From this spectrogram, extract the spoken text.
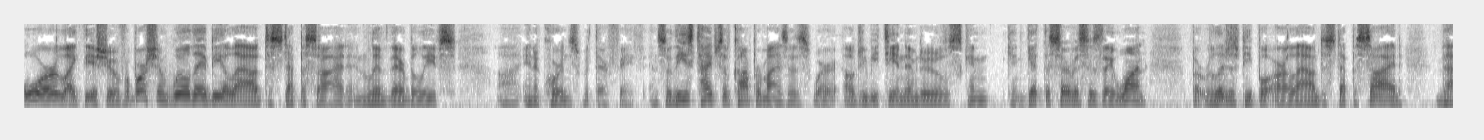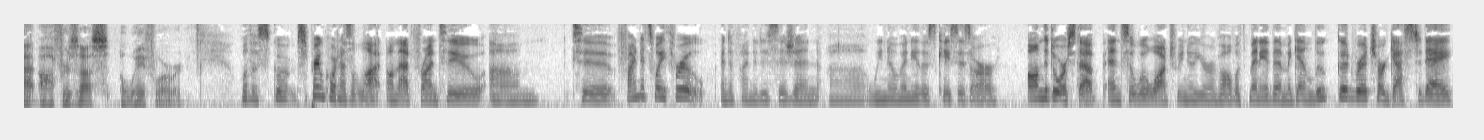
or, like the issue of abortion, will they be allowed to step aside and live their beliefs uh, in accordance with their faith. And so these types of compromises where LGBT individuals can, can get the services they want, but religious people are allowed to step aside, that offers us a way forward. Well, the Supreme Court has a lot on that front to um, to find its way through and to find a decision. Uh, we know many of those cases are on the doorstep, and so we'll watch. We know you're involved with many of them. Again, Luke Goodrich, our guest today.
